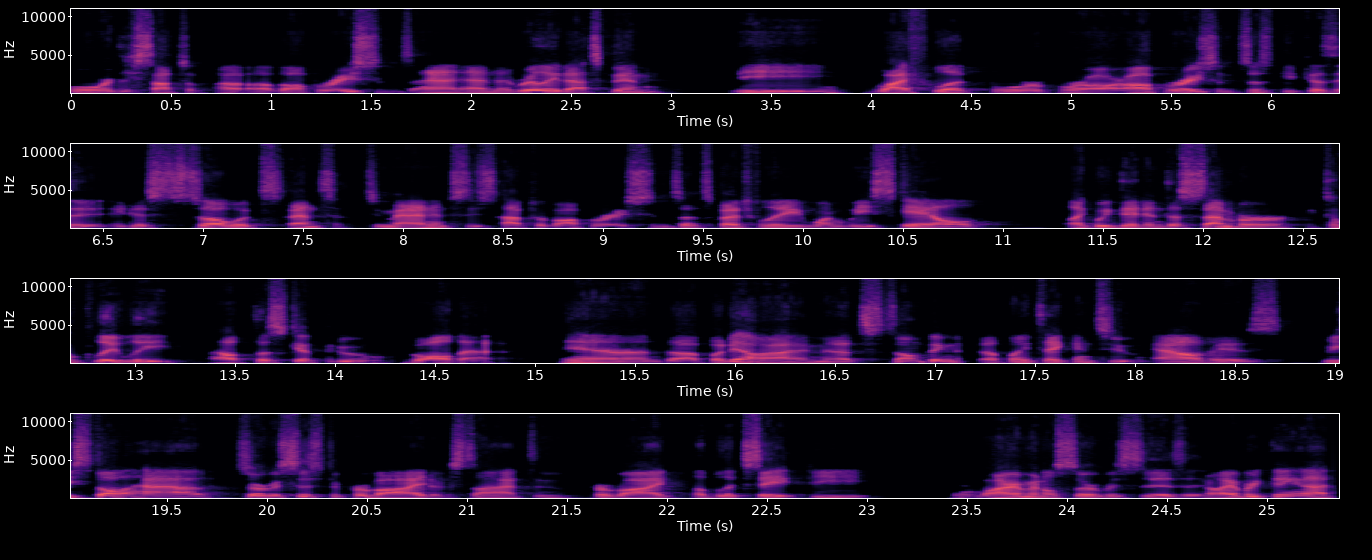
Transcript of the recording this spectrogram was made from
for these types of, uh, of operations. And, and really, that's been the lifeblood for, for our operations just because it, it is so expensive to manage these types of operations, especially when we scale like we did in December, completely helped us get through, through all that. And uh, but yeah, I mean that's something to definitely take into account is we still have services to provide. We still have to provide public safety, environmental services, you know everything that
